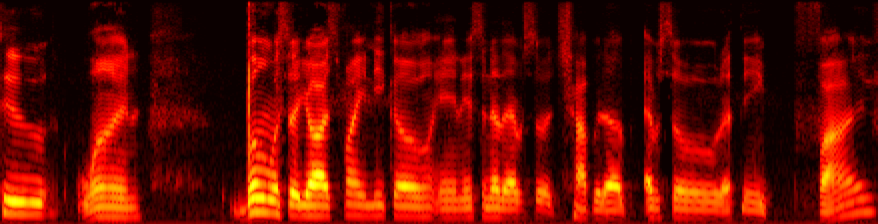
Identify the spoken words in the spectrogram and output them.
Two, one. Boom, what's up, y'all? It's Finding Nikko, and it's another episode of Chop It Up. Episode, I think, five,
